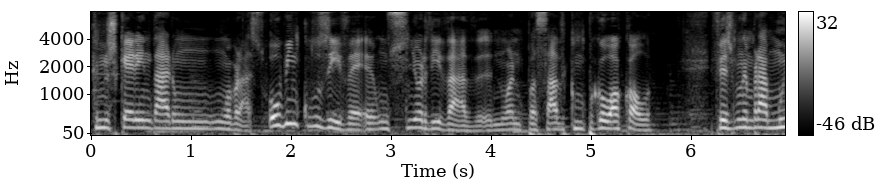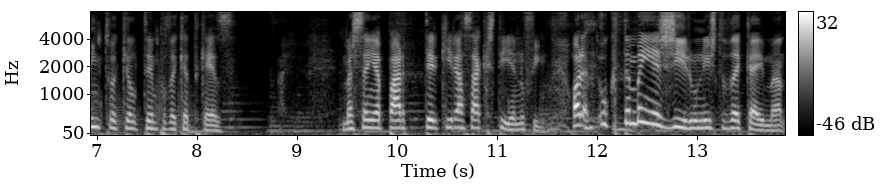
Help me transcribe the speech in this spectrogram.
que nos querem dar um, um abraço. Houve inclusive um senhor de idade no ano passado que me pegou ao colo. Fez-me lembrar muito aquele tempo da catequese. Mas sem a parte de ter que ir à sacristia no fim. Ora, o que também é giro nisto da queima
